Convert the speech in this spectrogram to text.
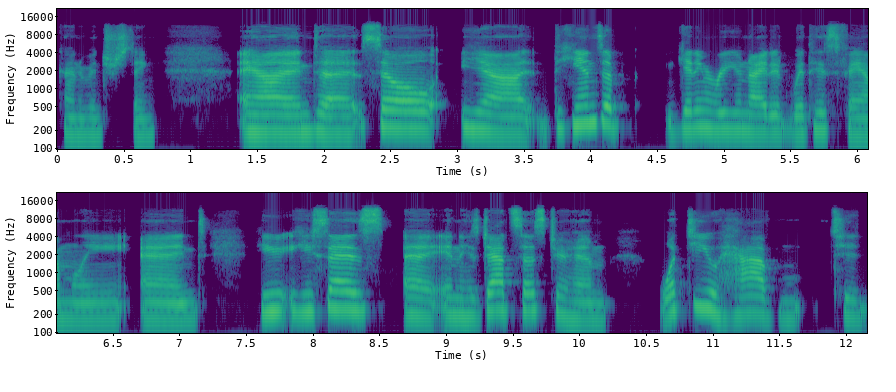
kind of interesting. And uh, so, yeah, he ends up getting reunited with his family and he he says uh, and his dad says to him what do you have to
